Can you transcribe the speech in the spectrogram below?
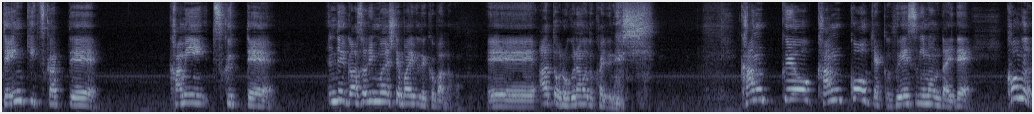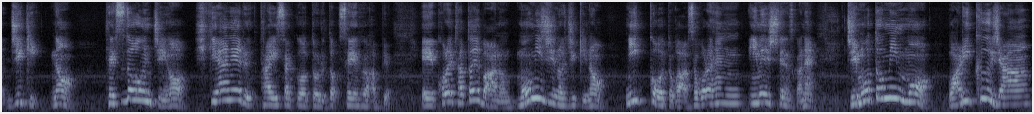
電気使って紙作って、で、ガソリン燃やしてバイクで配るんだもん。えー、あと、ろくなこと書いてねえし。環境、観光客増えすぎ問題で、混む時期の鉄道運賃を引き上げる対策を取ると政府発表。えー、これ例えばあの、もみじの時期の日光とかそこら辺イメージしてるんですかね。地元民も割り食うじゃん。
